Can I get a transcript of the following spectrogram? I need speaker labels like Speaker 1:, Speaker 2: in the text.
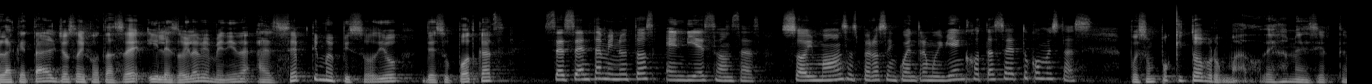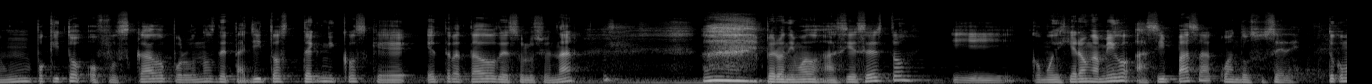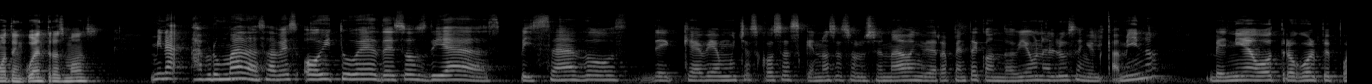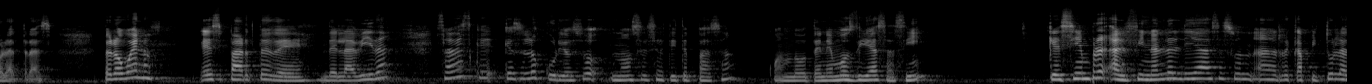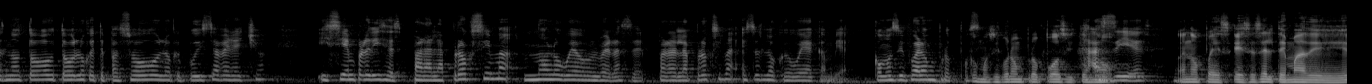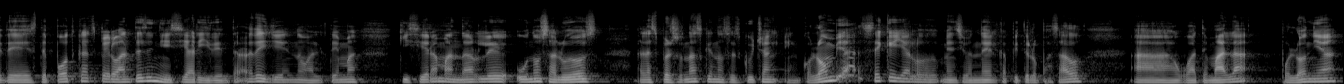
Speaker 1: Hola, ¿qué tal? Yo soy JC y les doy la bienvenida al séptimo episodio de su podcast
Speaker 2: 60 minutos en 10 onzas. Soy Mons, espero se encuentre muy bien. JC, ¿tú cómo estás?
Speaker 1: Pues un poquito abrumado, déjame decirte, un poquito ofuscado por unos detallitos técnicos que he tratado de solucionar. Ay, pero ni modo, así es esto y como dijera un amigo, así pasa cuando sucede. ¿Tú cómo te encuentras, Mons?
Speaker 2: Mira, abrumada, ¿sabes? Hoy tuve de esos días pisados, de que había muchas cosas que no se solucionaban y de repente cuando había una luz en el camino, venía otro golpe por atrás. Pero bueno, es parte de, de la vida. ¿Sabes qué, qué es lo curioso? No sé si a ti te pasa cuando tenemos días así, que siempre al final del día haces un, uh, recapitulas, ¿no? Todo, todo lo que te pasó, lo que pudiste haber hecho, y siempre dices, para la próxima no lo voy a volver a hacer, para la próxima esto es lo que voy a cambiar. Como si fuera un propósito.
Speaker 1: Como si fuera un propósito. ¿no?
Speaker 2: Así es.
Speaker 1: Bueno, pues ese es el tema de, de, este podcast, pero antes de iniciar y de entrar de lleno al tema, quisiera mandarle unos saludos a las personas que nos escuchan en Colombia, sé que ya lo mencioné el capítulo pasado, a Guatemala, Polonia,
